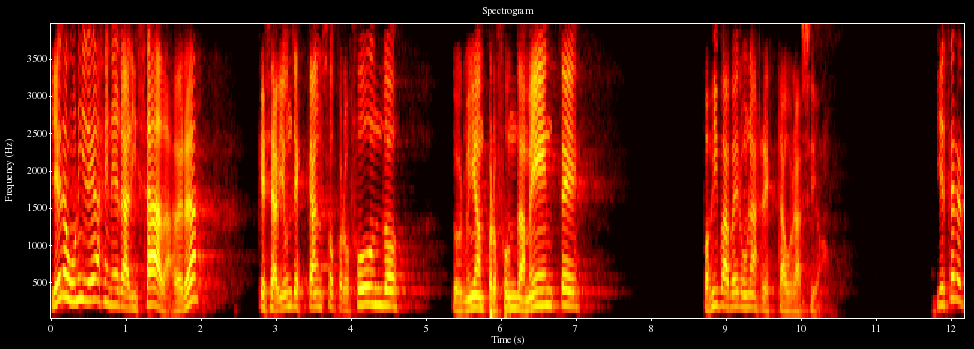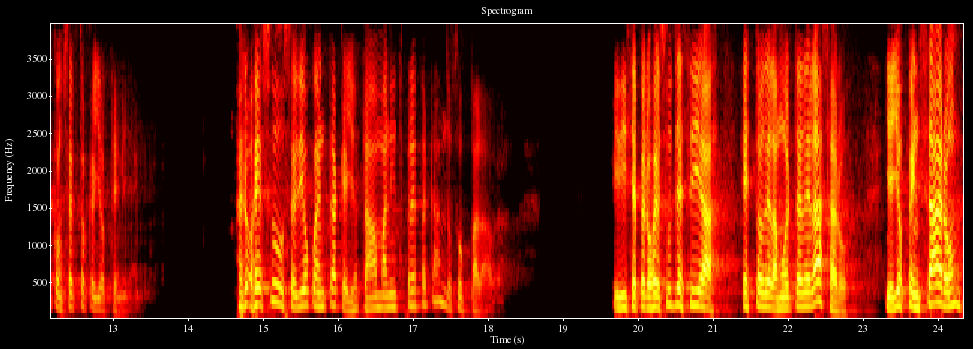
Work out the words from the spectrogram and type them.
Y era una idea generalizada, ¿verdad? Que si había un descanso profundo, dormían profundamente, pues iba a haber una restauración. Y ese era el concepto que ellos tenían. Pero Jesús se dio cuenta que ellos estaban malinterpretando sus palabras. Y dice, pero Jesús decía esto de la muerte de Lázaro. Y ellos pensaron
